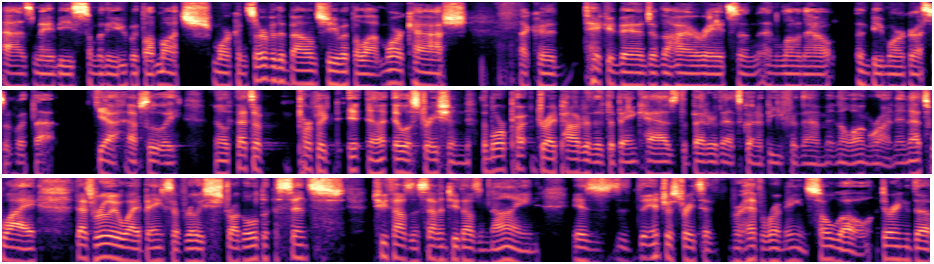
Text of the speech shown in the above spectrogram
as maybe somebody with a much more conservative balance sheet with a lot more cash that could take advantage of the higher rates and, and loan out and be more aggressive with that. Yeah, absolutely. No, that's a perfect uh, illustration. The more p- dry powder that the bank has, the better that's going to be for them in the long run. And that's why, that's really why banks have really struggled since 2007, 2009 is the interest rates have, have remained so low. During the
